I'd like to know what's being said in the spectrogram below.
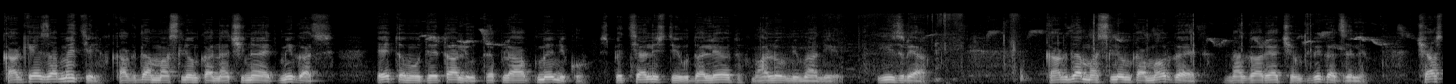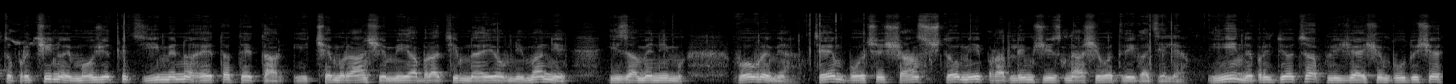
Как я заметил, когда масленка начинает мигать, Этому деталю теплообменнику специалисты удаляют мало внимания. И зря. Когда масленка моргает на горячем двигателе, часто причиной может быть именно эта деталь. И чем раньше мы обратим на ее внимание и заменим вовремя, тем больше шанс, что мы продлим жизнь нашего двигателя. И не придется в ближайшем будущем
